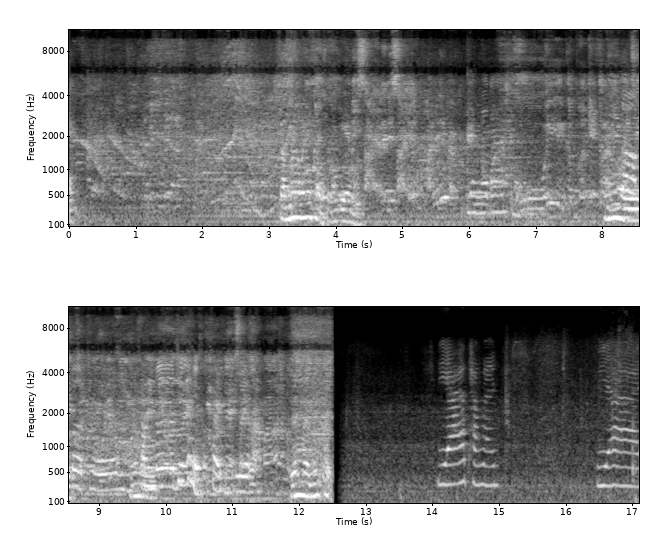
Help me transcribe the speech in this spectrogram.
กซัมเมอร์ไม่ได้ใส่ชุดนักเรียน ยังไม่ได้ค่ะรอเปิดเทอมซัมเมอร์ที่ไหนเขาใส่ชุดเรียนละเรื่องไรไม่ใส่ยาทำไมยาย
